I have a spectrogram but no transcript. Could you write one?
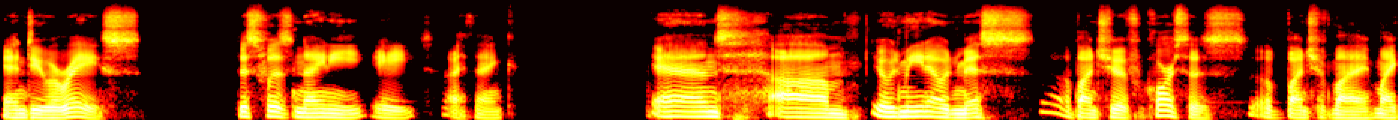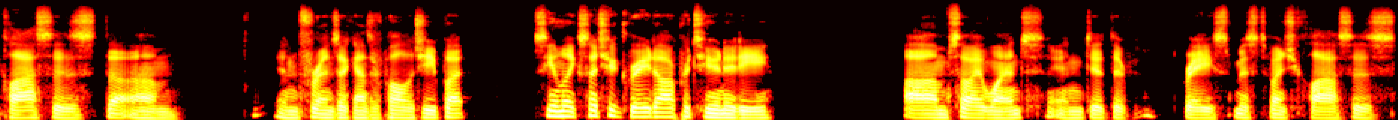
and do a race. This was 98, I think. And um, it would mean I would miss a bunch of courses, a bunch of my, my classes the, um, in forensic anthropology, but seemed like such a great opportunity. Um, so I went and did the race, missed a bunch of classes,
